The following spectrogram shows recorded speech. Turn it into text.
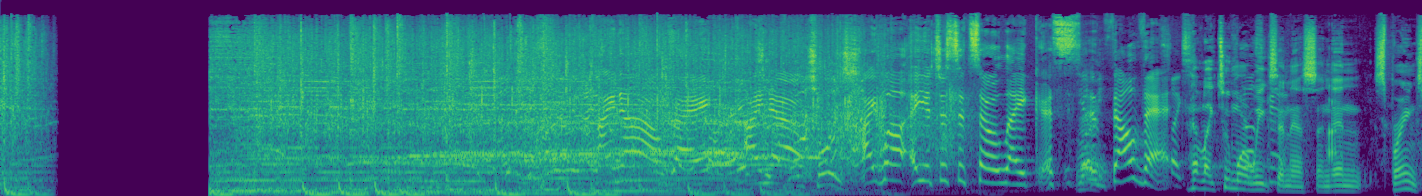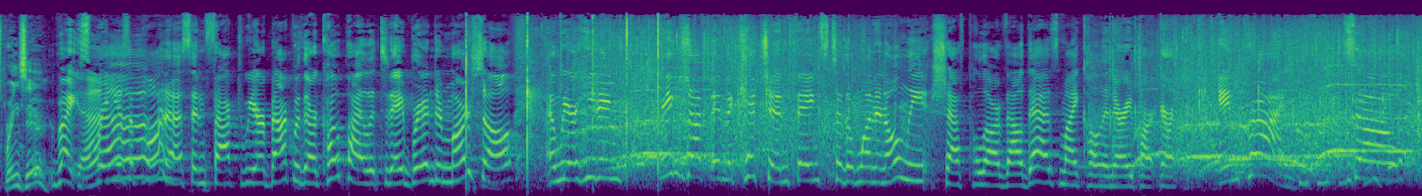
just it's so like it's Right. velvet. have like two more weeks in this, and then spring. Spring's here. Right, spring is upon us. In fact, we are back with our co-pilot today, Brandon Marshall, and we are heating things up in the kitchen thanks to the one and only Chef Pilar Valdes, my culinary partner in crime.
